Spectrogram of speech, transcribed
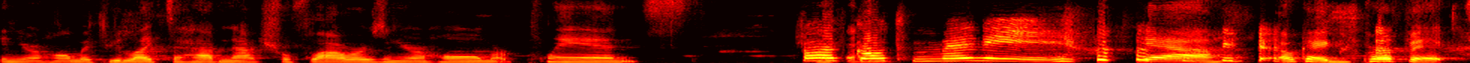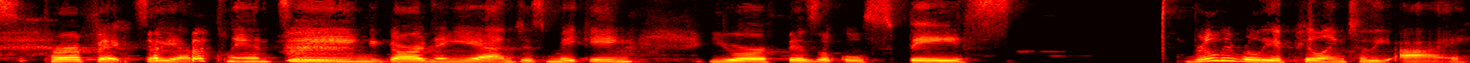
in your home. If you like to have natural flowers in your home or plants. Oh, I've got many. yeah. yes. Okay. Perfect. Perfect. So yeah, planting, gardening, yeah, and just making your physical space really, really appealing to the eye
